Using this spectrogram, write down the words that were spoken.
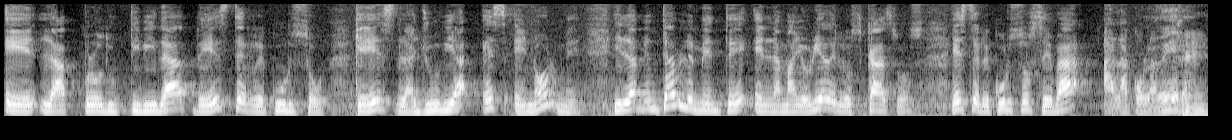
eh, la productividad de este recurso que es la lluvia es enorme y lamentablemente en la mayoría de los casos este recurso se va a la coladera, Sí.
